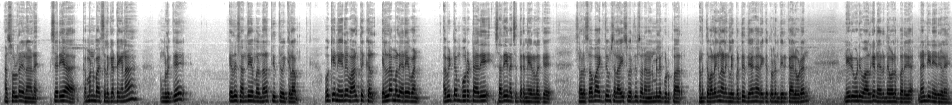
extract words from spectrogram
நான் சொல்கிறேன் நான். சரியா? கமெண்ட் பாக்ஸில் கேட்டிங்கன்னா உங்களுக்கு எது சந்தேகம் இருந்தாலும் தீர்த்து வைக்கலாம். ஓகே நேரே வாழ்த்துக்கள். எல்லாமல் இறைவன். அவிட்டம் புரட்டாதி சதய நட்சத்திர நேர்களுக்கு சில சௌபாகியத்தையும் சில ஐஸ்வர்யத்தையும் சில நன்மையிலும் கொடுப்பார். அனைத்து வளங்கள் பற்றி தேக அரைக்கத்துடன் தீர்க்காலுடன் நீடு ஓடி வாழ்க நிறைந்த வளம் பெறுக. நன்றி நேர்களே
